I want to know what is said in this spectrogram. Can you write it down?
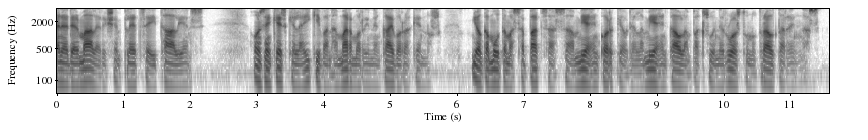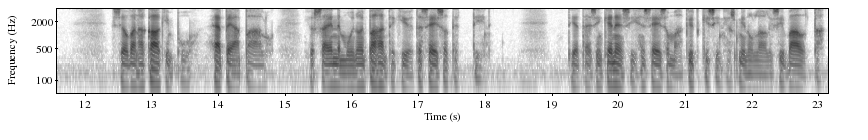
Einer der malerischen Plätze Italiens, on sen keskellä ikivanha marmorinen kaivorakennus, jonka muutamassa patsaassa on miehen korkeudella miehen kaulanpaksuinen ruostunut rautarengas. Se on vanha kaakinpuu, häpeäpaalu, jossa ennen muinoin pahantekijöitä seisotettiin. Tietäisin, kenen siihen seisomaan kytkisin, jos minulla olisi valta.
